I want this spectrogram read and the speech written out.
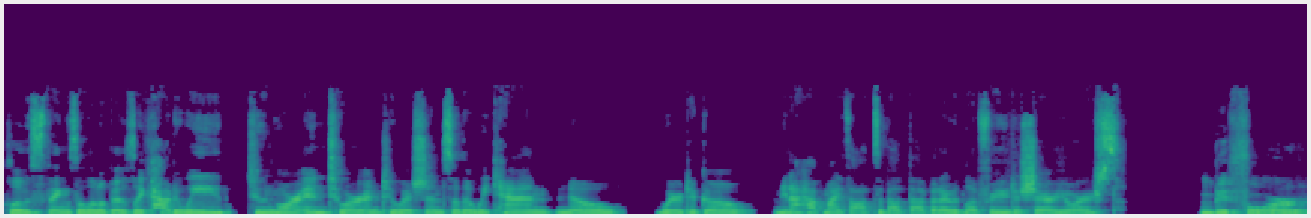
close things a little bit is like, how do we tune more into our intuition so that we can know where to go? I mean, I have my thoughts about that, but I would love for you to share yours. Before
